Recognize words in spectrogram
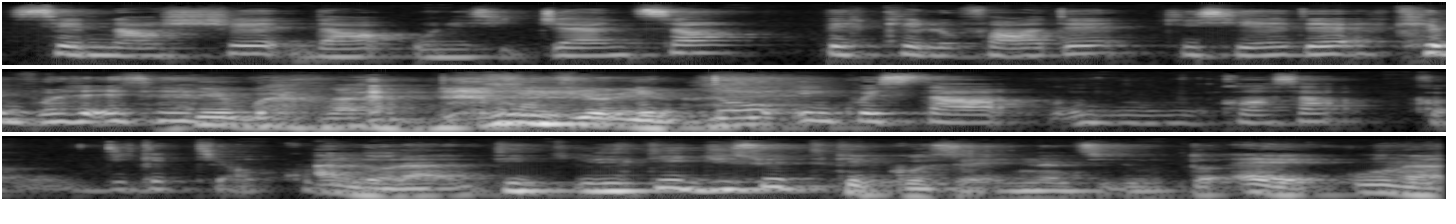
Se nasce da un'esigenza? Perché lo fate? Chi siete? Che volete? che un fiorino E tu in questa mm, cosa co- di che ti occupi? Allora, il TG Suite che cos'è innanzitutto? È una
